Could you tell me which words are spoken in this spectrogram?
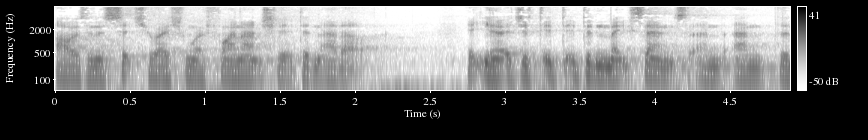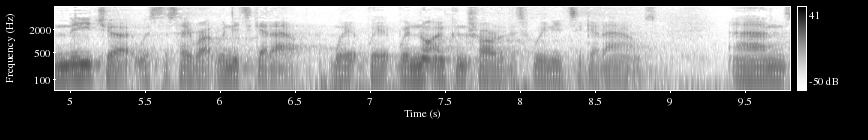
I was in a situation where financially it didn't add up. It, you know, it just it, it didn't make sense, and, and the knee jerk was to say, right, we need to get out. We're, we're, we're not in control of this. We need to get out. And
